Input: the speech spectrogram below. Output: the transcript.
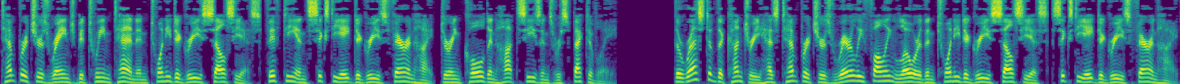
temperatures range between 10 and 20 degrees Celsius 50 and 68 degrees Fahrenheit during cold and hot seasons respectively. The rest of the country has temperatures rarely falling lower than 20 degrees Celsius 68 degrees Fahrenheit.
